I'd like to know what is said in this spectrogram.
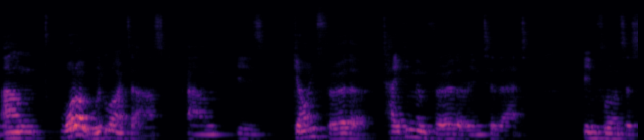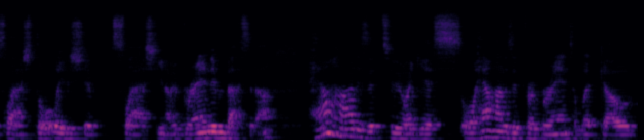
Um, what I would like to ask um, is going further, taking them further into that influencer slash thought leadership slash you know brand ambassador how hard is it to, I guess, or how hard is it for a brand to let go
